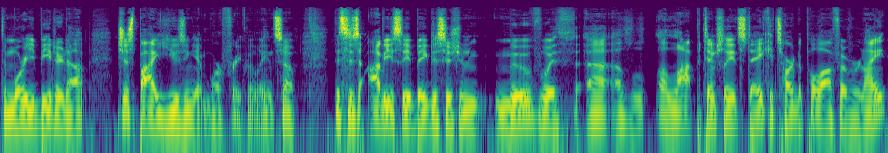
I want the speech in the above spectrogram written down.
the more you beat it up just by using it more frequently. And so, this is obviously a big decision move with uh, a, a lot potentially at stake. It's hard to pull off overnight.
